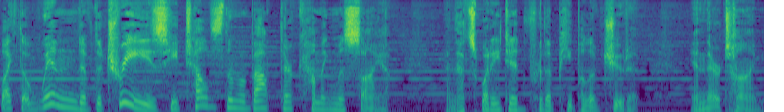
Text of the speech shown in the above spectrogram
like the wind of the trees, he tells them about their coming Messiah. And that's what he did for the people of Judah in their time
